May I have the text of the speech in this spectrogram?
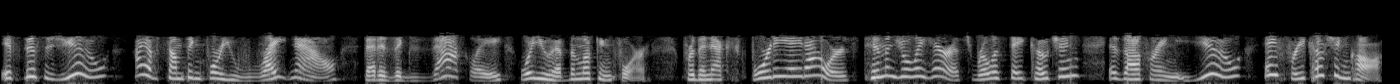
If this is you, I have something for you right now that is exactly what you have been looking for. For the next 48 hours, Tim and Julie Harris Real Estate Coaching is offering you a free coaching call.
